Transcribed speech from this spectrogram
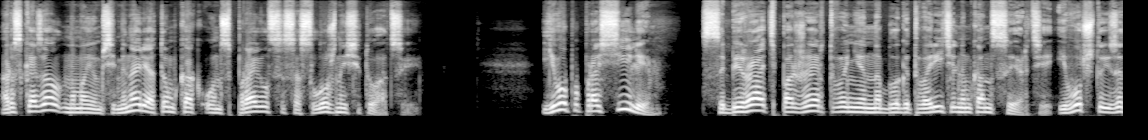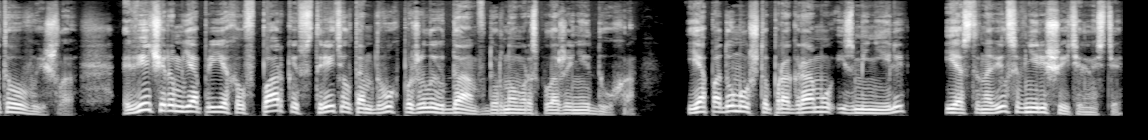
рассказал на моем семинаре о том, как он справился со сложной ситуацией. Его попросили собирать пожертвования на благотворительном концерте, и вот что из этого вышло. Вечером я приехал в парк и встретил там двух пожилых дам в дурном расположении духа. Я подумал, что программу изменили, и остановился в нерешительности.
